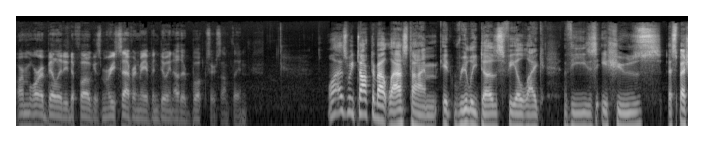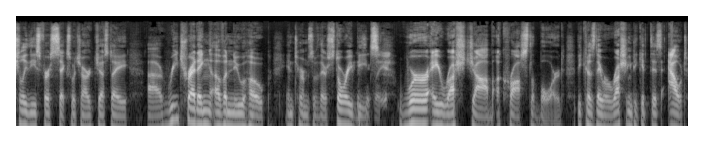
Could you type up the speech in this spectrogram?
or more ability to focus. Marie Severin may have been doing other books or something. Well, as we talked about last time, it really does feel like these issues, especially these first six, which are just a uh, retreading of A New Hope in terms of their story beats, Basically, were a rush job across the board because they were rushing to get this out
